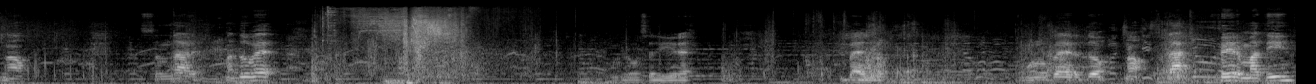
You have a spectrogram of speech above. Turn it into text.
No. Posso andare. Ma dove? Devo salire. Bello. Non lo perdo. No, dai, fermati.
